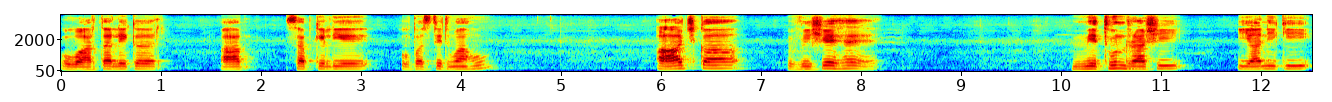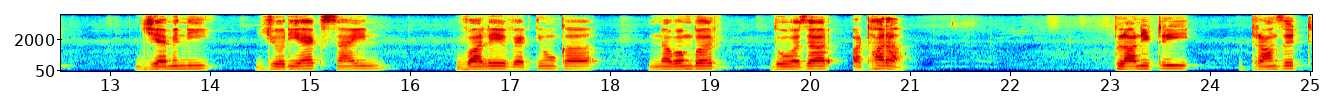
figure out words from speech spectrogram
वार्ता लेकर आप सबके लिए उपस्थित हुआ हूँ। आज का विषय है मिथुन राशि, यानी कि जेमिनी जोडियक साइन वाले व्यक्तियों का नवंबर 2018 प्लानिटरी ट्रांजिट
